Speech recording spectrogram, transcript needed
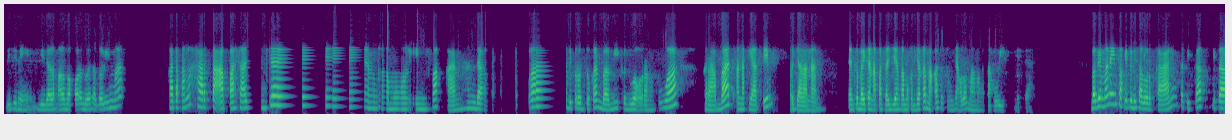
di sini di dalam Al-Baqarah 215 katakanlah harta apa saja yang kamu infakkan hendaklah diperuntukkan bagi kedua orang tua, kerabat, anak yatim, perjalanan. Dan kebaikan apa saja yang kamu kerjakan maka sesungguhnya Allah Maha mengetahui gitu ya. Bagaimana infak itu disalurkan ketika kita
